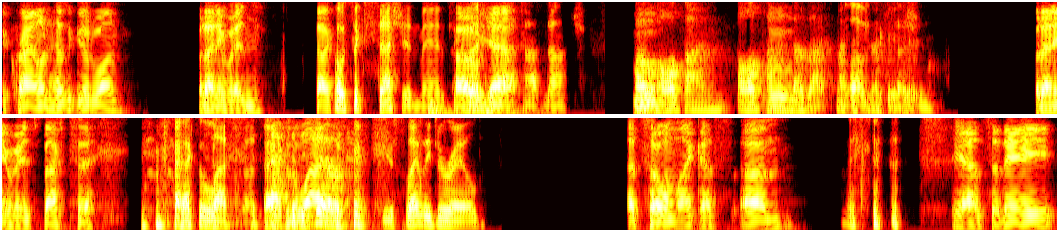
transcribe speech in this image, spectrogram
The Crown has a good one. But anyways, back. Oh, Succession, man. Oh, yeah. top notch. Oh, Ooh. all time, all time. Ooh. Does that? I My love my favorite. Succession. But anyways, back to Back to the Last of Us. Back, Back to to the the last. show. You're slightly derailed. That's so unlike us. Um, yeah. So they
